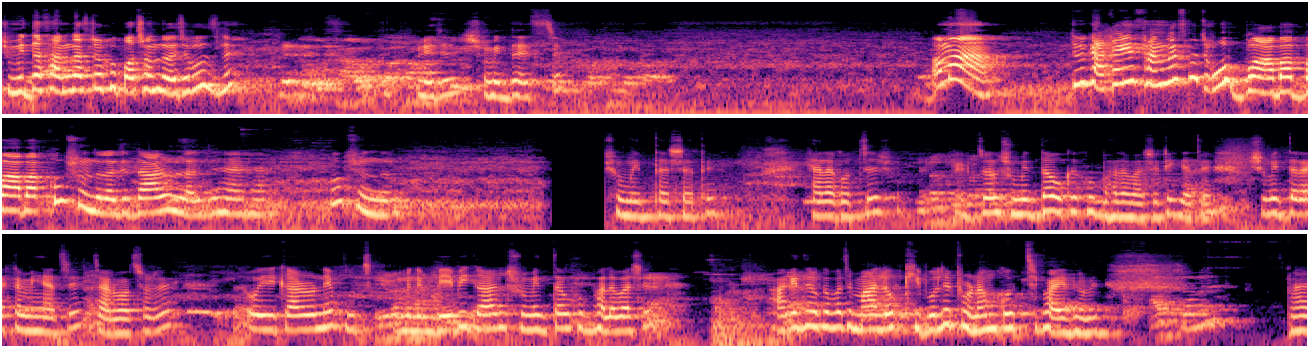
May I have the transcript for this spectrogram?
সুমিতদা সানগ্লাসটা খুব পছন্দ হয়েছে, বুঝলে? এই যে সুমিতদা এসছে। আমা তুমি কাকাই সানগ্লাস করছ ও বাবা বাবা, খুব সুন্দর লাগছে, দারুণ লাগছে হ্যাঁ হ্যাঁ খুব সুন্দর। সুমিতার সাথে। খেলা করছে। অ্যাকচুয়াল সুমিতদা ওকে খুব ভালোবাসে, ঠিক আছে? সুমিতার একটা মেয়ে আছে, চার বছরের। ওই কারণে মানে বেবি গার্ল সুমিতদাও খুব ভালোবাসে। আগের দিন ওকে বলছে, মা লক্ষ্মী বলে প্রণাম করছে পায়ে ধরে। আর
